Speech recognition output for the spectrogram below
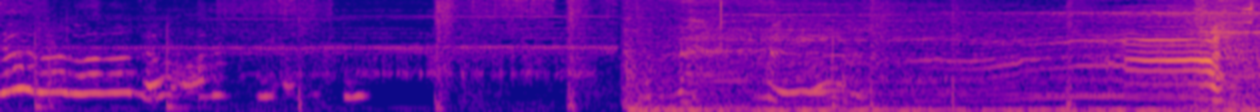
No, no, no, no, no, honestly, honestly.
